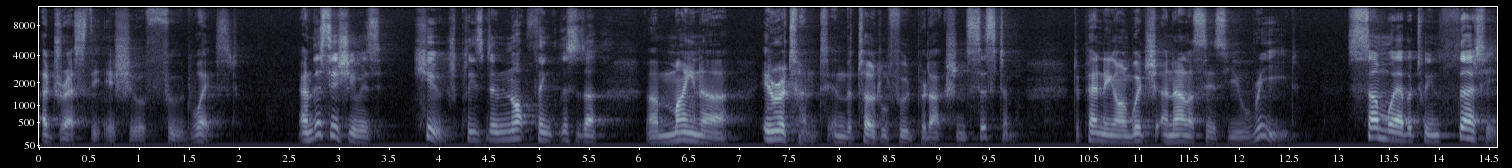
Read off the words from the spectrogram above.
address the issue of food waste. And this issue is huge. Please do not think this is a, a minor irritant in the total food production system. Depending on which analysis you read, somewhere between 30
